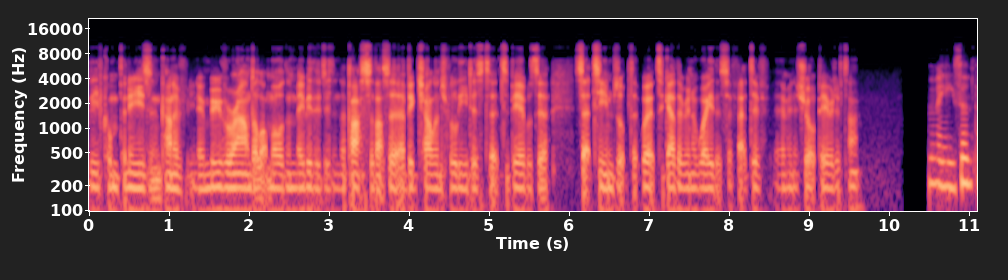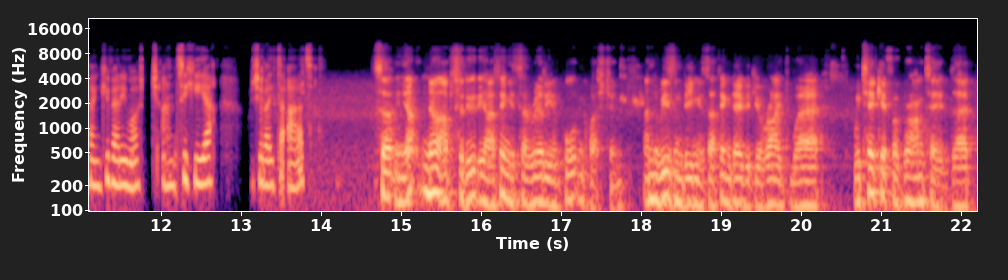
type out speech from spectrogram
leave companies and kind of you know move around a lot more than maybe they did in the past. So that's a, a big challenge for leaders to to be able to set teams up that work together in a way that's effective um, in a short period of time. Amazing, thank you very much. And Tahir, would you like to add? Certainly, yeah. No, absolutely. I think it's a really important question. And the reason being is I think, David, you're right, where we take it for granted that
